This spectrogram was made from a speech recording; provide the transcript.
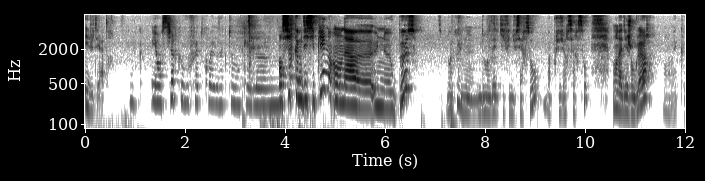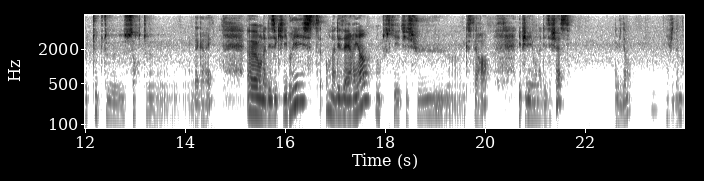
et du théâtre. Et en cirque, vous faites quoi exactement? Euh, En cirque comme discipline, on a euh, une houpeuse, donc une, demoiselle qui fait du cerceau, bah, plusieurs cerceaux. On a des jongleurs, avec euh, toutes sortes d'agrès. on a des équilibristes, on a des aériens, donc tout ce qui est tissu, etc. Et puis on a des échasses, évidemment. Évidemment.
